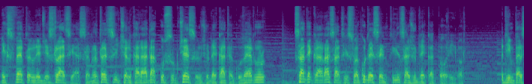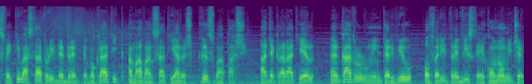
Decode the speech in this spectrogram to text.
expert în legislația sănătății, cel care a dat cu succes în judecată guvernul, s-a declarat satisfăcut de sentința judecătorilor. Din perspectiva statului de drept democratic, am avansat iarăși câțiva pași, a declarat el în cadrul unui interviu oferit reviste economice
